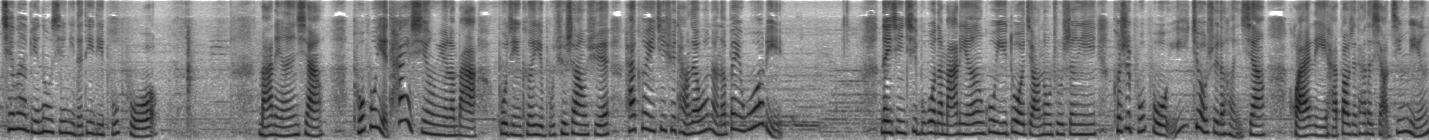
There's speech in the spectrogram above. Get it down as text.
千万别弄醒你的弟弟普普。”马里恩想，普普也太幸运了吧！不仅可以不去上学，还可以继续躺在温暖的被窝里。内心气不过的马里恩故意跺脚，弄出声音，可是普普依旧睡得很香，怀里还抱着他的小精灵。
